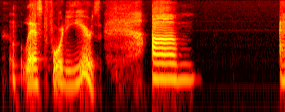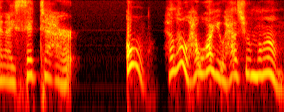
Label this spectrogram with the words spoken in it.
last 40 years. Um, and I said to her, Oh, hello, how are you? How's your mom?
